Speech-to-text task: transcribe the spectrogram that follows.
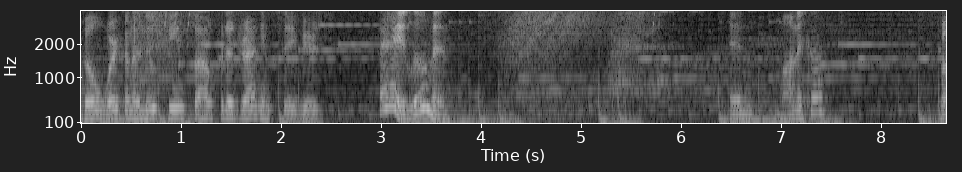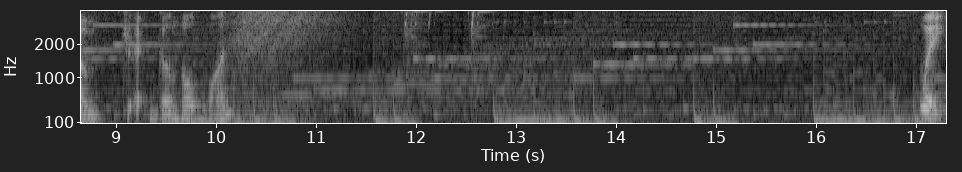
go work on a new theme song for the Dragon Saviors. Hey, Lumen! And Monica? From Dra Gunvolt 1? Wait,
